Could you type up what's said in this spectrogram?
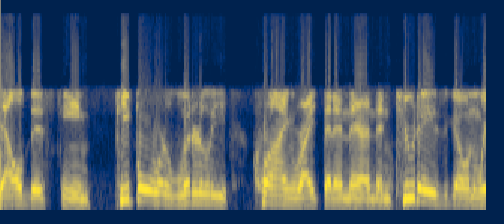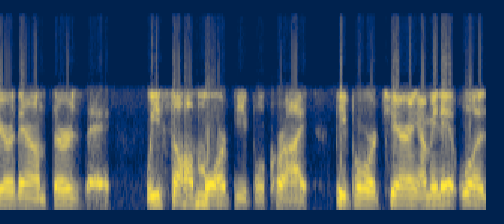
sell this team. People were literally crying right then and there. And then two days ago, when we were there on Thursday, we saw more people cry. People were cheering. I mean, it was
